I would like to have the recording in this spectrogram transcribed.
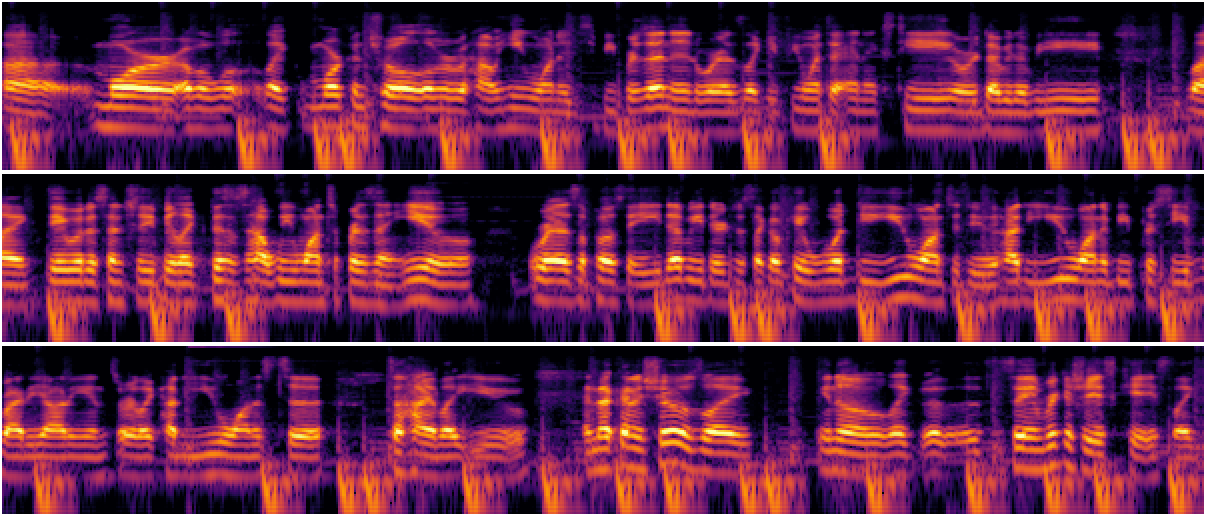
uh more of a like more control over how he wanted to be presented whereas like if you went to NXT or WWE like they would essentially be like this is how we want to present you. Whereas opposed to AEW they're just like okay what do you want to do? How do you want to be perceived by the audience? Or like how do you want us to to highlight you? And that kind of shows like you know, like uh, say in Ricochet's case, like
